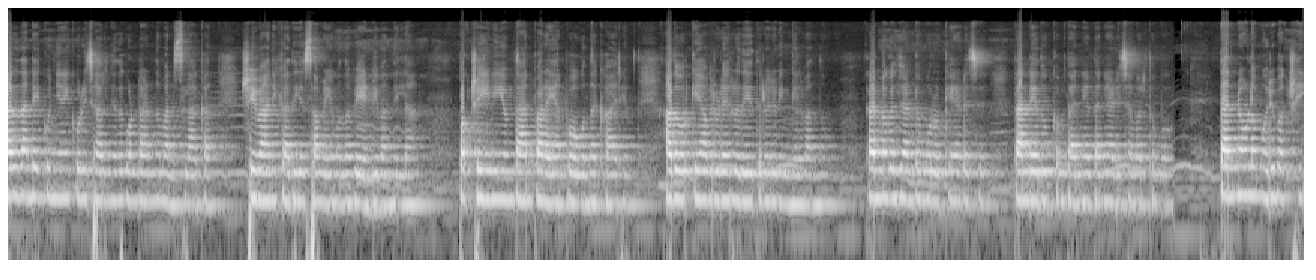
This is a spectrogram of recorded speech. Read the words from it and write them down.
അത് തന്റെ കുഞ്ഞിനെ കുറിച്ച് അറിഞ്ഞത് കൊണ്ടാണെന്ന് മനസ്സിലാക്കാൻ ശിവാനിക്ക് അധിക സമയമൊന്നും വേണ്ടി വന്നില്ല. പക്ഷേ ഇനിയും താൻ പറയാൻ പോകുന്ന കാര്യം അതോർക്കെ അവരുടെ ഹൃദയത്തിൽ ഒരു വിങ്ങൽ വന്നു. കണ്ണുകൾ രണ്ടും മുറുക്കെ അടച്ച് തന്റെ ദുഃഖം തന്നിൽ തന്നെ അടിച്ചമർത്തുമ്പോൾ തന്നോളം ഒരു പക്ഷേ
